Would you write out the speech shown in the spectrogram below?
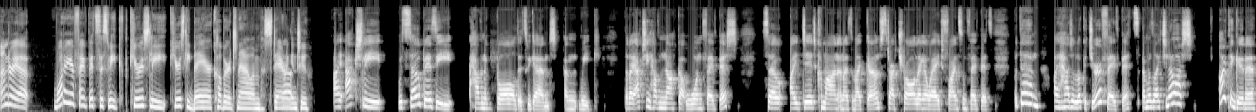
Andrea, what are your five bits this week? Curiously, curiously bare cupboard now. I'm staring into. I actually was so busy having a ball this weekend and week that I actually have not got one fave bit. So I did come on and I was like going to start trawling away to find some fave bits. But then I had a look at your fave bits and was like, you know what? I think Una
